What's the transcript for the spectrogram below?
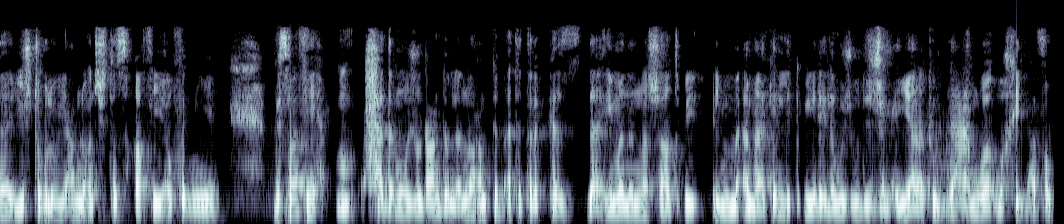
آه، يشتغلوا ويعملوا أنشطة ثقافية أو فنية. بس ما في حدا موجود عندهم لأنه عم تبقى تتركز دائما النشاط بالأماكن الكبيرة لوجود الجمعيات والدعم وخلافه.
